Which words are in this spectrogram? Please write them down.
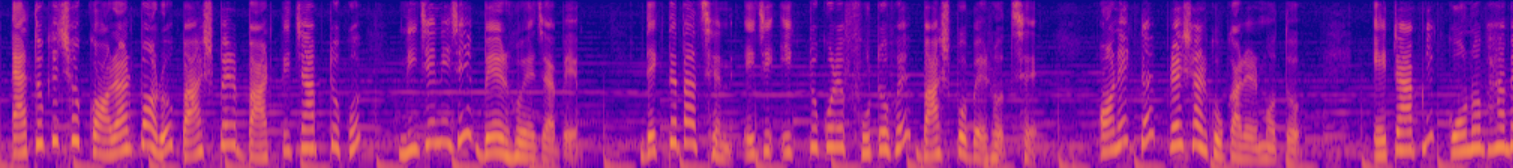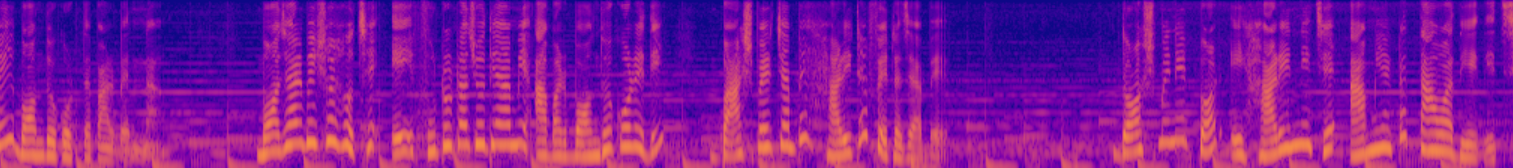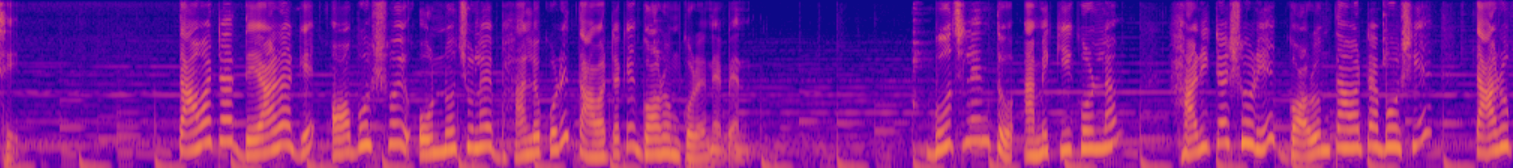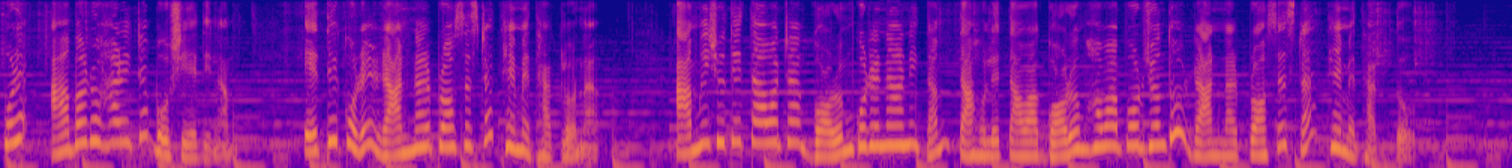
এত কিছু করার পরও বাষ্পের বাড়তি চাপটুকু নিজে নিজেই বের হয়ে যাবে। দেখতে পাচ্ছেন, এই যে একটু করে ফুটো হয়ে বাষ্প বের হচ্ছে। অনেকটা প্রেসার কুকারের মতো। এটা আপনি কোনোভাবেই বন্ধ করতে পারবেন না। মজার বিষয় হচ্ছে, এই ফুটোটা যদি আমি আবার বন্ধ করে দিই, বাষ্পের চাপে হাঁড়িটা ফেটে যাবে। দশ মিনিট পর এই হাঁড়ির নিচে আমি একটা তাওয়া দিয়ে দিচ্ছি। তাওয়াটা দেওয়ার আগে অবশ্যই অন্য চুলায় ভালো করে তাওয়াটাকে গরম করে নেবেন। বুঝলেন তো আমি কি করলাম? হাঁড়িটা সরিয়ে গরম তাওয়াটা বসিয়ে তার উপরে আবারও হাঁড়িটা বসিয়ে দিলাম। এতে করে রান্নার প্রসেসটা থেমে থাকল না। আমি যদি তাওয়াটা গরম করে না নিতাম, তাহলে তাওয়া গরম হওয়া পর্যন্ত রান্নার প্রসেসটা থেমে থাকতো।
